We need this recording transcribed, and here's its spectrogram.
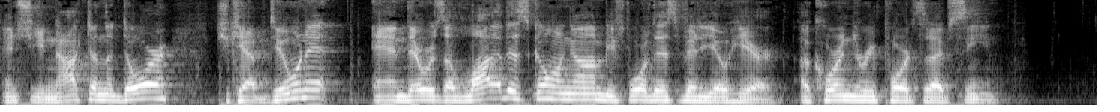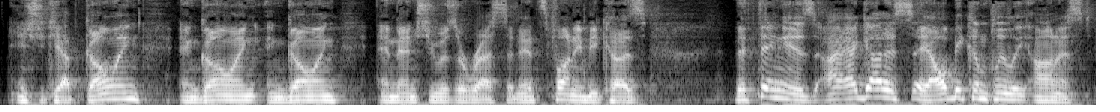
and she knocked on the door. She kept doing it, and there was a lot of this going on before this video here, according to reports that I've seen. And she kept going and going and going, and then she was arrested. And it's funny because the thing is, I, I gotta say, I'll be completely honest.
